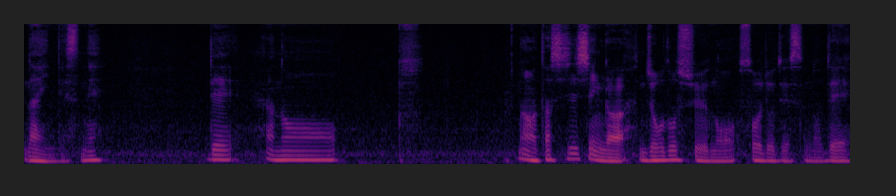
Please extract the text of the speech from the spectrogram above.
ないんですね。であのまあ、私自身が浄土宗の僧侶ですので、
